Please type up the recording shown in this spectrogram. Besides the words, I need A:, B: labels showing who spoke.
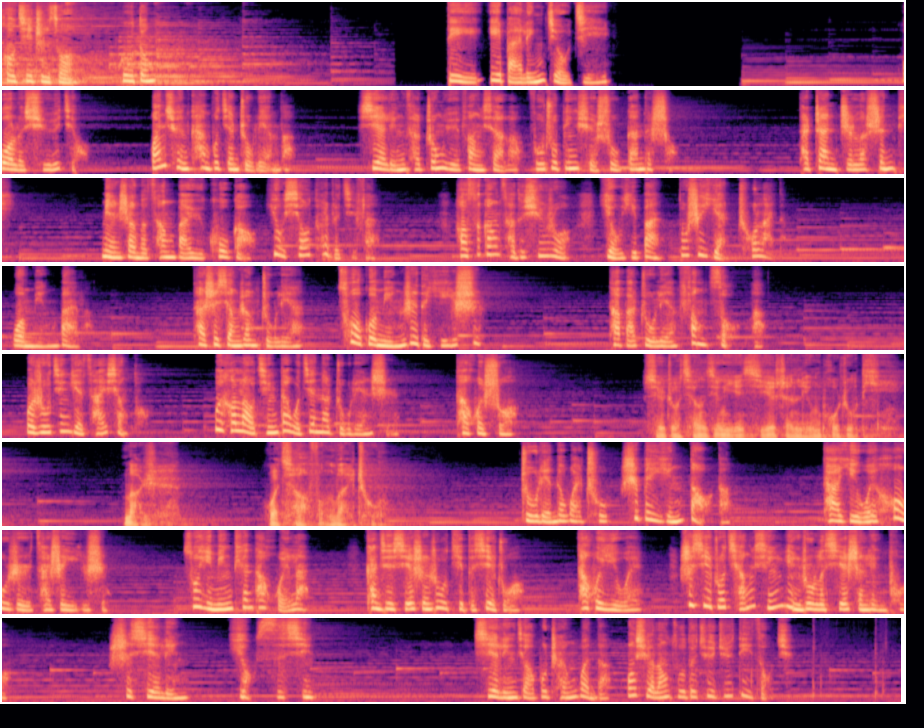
A: 后期制作：咕咚。第一百零九集。过了许久，完全看不见主帘了，谢灵才终于放下了扶住冰雪树干的手。他站直了身体，面上的苍白与枯槁又消退了几分，好似刚才的虚弱有一半都是演出来的。我明白了，他是想让主莲错过明日的仪式。他把主莲放走了，我如今也才想通，为何老秦带我见那主莲时，他会说：“
B: 谢卓强行引邪神灵魄入体，那日我恰逢外出。”
A: 主莲的外出是被引导的，他以为后日才是仪式，所以明天他回来，看见邪神入体的谢卓，他会以为。是谢卓强行引入了邪神灵魄，是谢灵有私心。谢灵脚步沉稳的往雪狼族的聚居地走去，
